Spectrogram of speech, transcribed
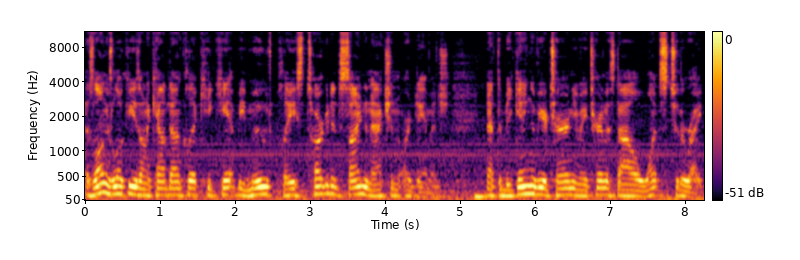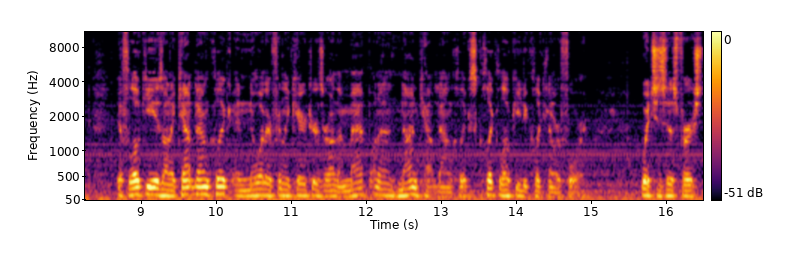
as long as Loki is on a countdown click, he can't be moved, placed, targeted, signed in action, or damaged. And at the beginning of your turn, you may turn this dial once to the right. If Loki is on a countdown click and no other friendly characters are on the map on a non-countdown clicks, click Loki to click number four, which is his first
